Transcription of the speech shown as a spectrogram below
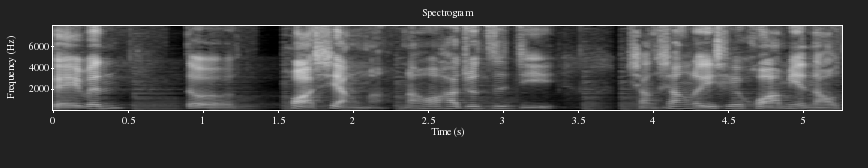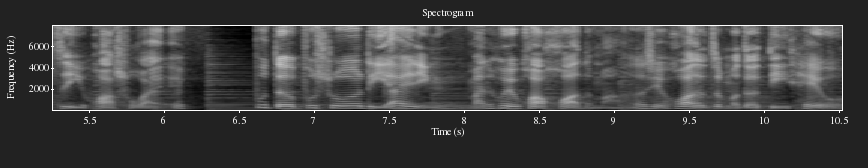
Devon。的画像嘛，然后他就自己想象了一些画面，然后自己画出来。诶，不得不说李爱玲蛮会画画的嘛，而且画的这么的 detail，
